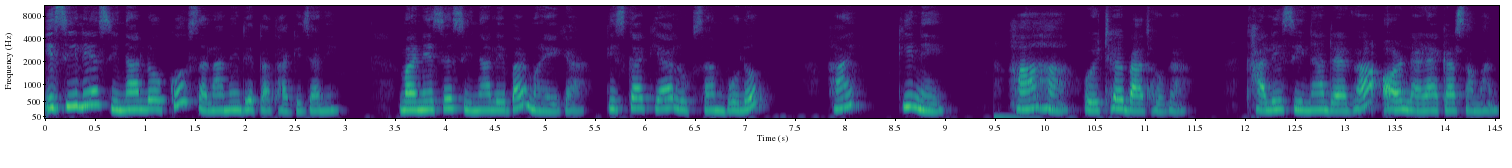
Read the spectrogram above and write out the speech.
इसीलिए सीना लोग को सलाने देता था कि जानी। मरने से सीना लेबर मरेगा। किसका क्या नुकसान बोलो? हाँ कि नहीं? हाँ हाँ वैठे बात होगा। खाली सीना ड्राइवर और लड़ाई का सामान।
